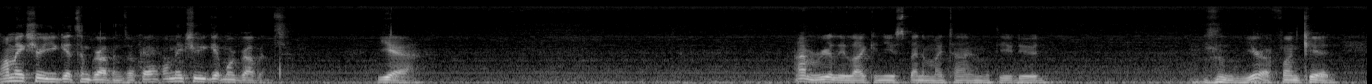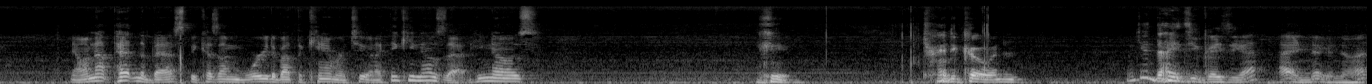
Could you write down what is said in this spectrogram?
I'll make sure you get some grubbins, okay? I'll make sure you get more grubbins. Yeah. I'm really liking you spending my time with you, dude. You're a fun kid. Now, I'm not petting the best because I'm worried about the camera, too, and I think he knows that. He knows. Trying to go under. You dying you crazy, huh? I know you're not.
